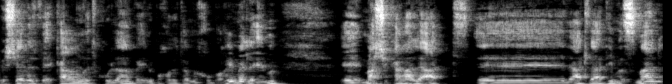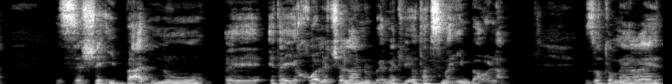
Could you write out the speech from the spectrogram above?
בשבט והכרנו את כולם והיינו פחות או יותר מחוברים אליהם, אה, מה שקרה לאט, לאט לאט עם הזמן זה שאיבדנו את היכולת שלנו באמת להיות עצמאים בעולם. זאת אומרת,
